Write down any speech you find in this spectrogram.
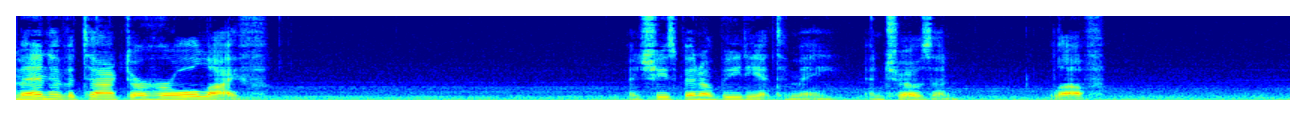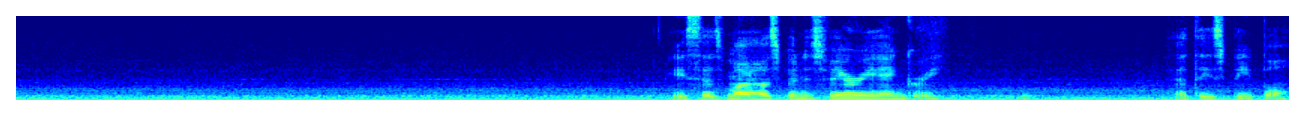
Men have attacked her her whole life. And she's been obedient to me and chosen love. He says, My husband is very angry at these people.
